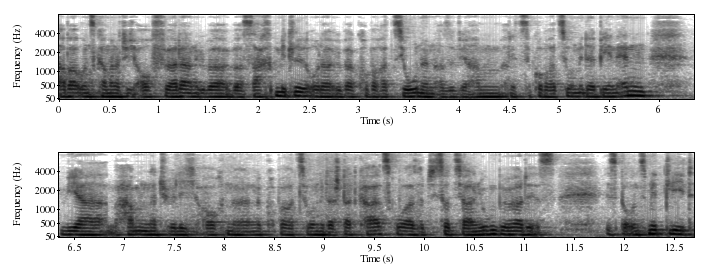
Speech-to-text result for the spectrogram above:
aber uns kann man natürlich auch fördern über, über Sachmittel oder über Kooperationen. Also wir haben jetzt eine Kooperation mit der BNN. Wir haben natürlich auch eine, eine Kooperation mit der Stadt Karlsruhe. Also die Sozialen Jugendbehörde ist, ist bei uns Mitglied.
